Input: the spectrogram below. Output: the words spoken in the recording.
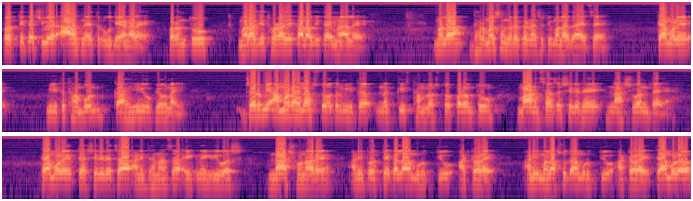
प्रत्येकाची वेळ आज नाही तर उद्या येणार आहे. परंतु मला जे थोडा जे कालावधी काय मिळाला आहे मला धर्मसंग्रह करण्यासाठी मला जायचं आहे. त्यामुळे मी इथं थांबून काहीही उपयोग नाही. जर मी अमर राहिला असतो तर मी इथं नक्कीच थांबलो असतो. परंतु माणसाचं शरीर हे नाशवंत आहे. त्यामुळे त्या शरीराचा आणि धनाचा एक ना एक दिवस नाश होणार आहे आणि प्रत्येकाला मृत्यू आटळ आहे. आणि मला सुद्धा मृत्यू अटळ आहे. त्यामुळं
